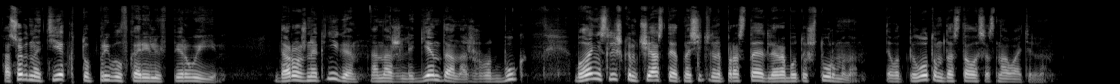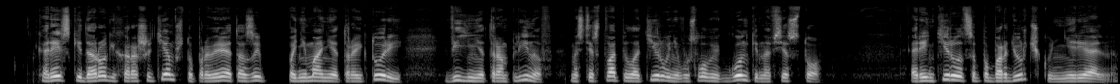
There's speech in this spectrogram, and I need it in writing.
Особенно те, кто прибыл в Карелию впервые – Дорожная книга, она же легенда, она же ротбук, была не слишком частая и относительно простая для работы штурмана, а вот пилотам досталось основательно. Карельские дороги хороши тем, что проверяют азы понимания траекторий, видения трамплинов, мастерства пилотирования в условиях гонки на все сто. Ориентироваться по бордюрчику нереально.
